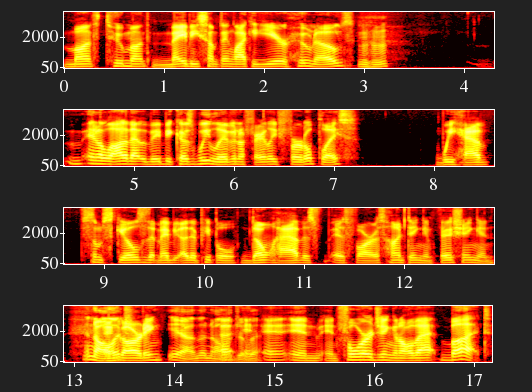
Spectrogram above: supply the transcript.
month, two month, maybe something like a year. Who knows? Mm-hmm. And a lot of that would be because we live in a fairly fertile place. We have some skills that maybe other people don't have as as far as hunting and fishing and, knowledge. and guarding Yeah, the knowledge uh, of and, it. and, and foraging and all that. But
